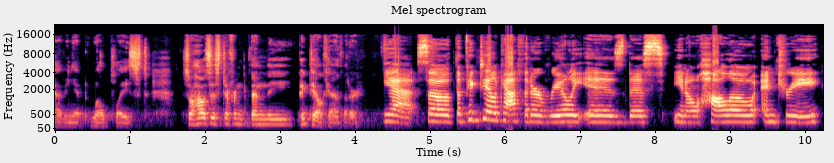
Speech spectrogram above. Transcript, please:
having it well placed. So how is this different than the pigtail catheter? Yeah, so the pigtail catheter really is this, you know, hollow entry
